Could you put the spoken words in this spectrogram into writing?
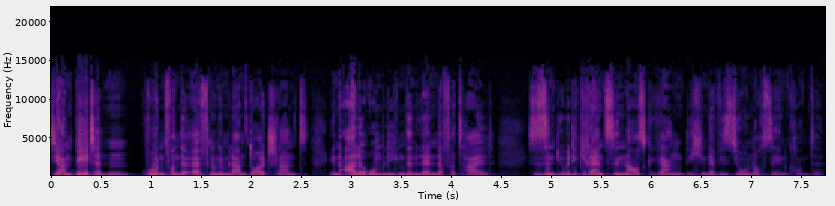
Die Anbetenden wurden von der Öffnung im Land Deutschland in alle umliegenden Länder verteilt. Sie sind über die Grenzen hinausgegangen, die ich in der Vision noch sehen konnte.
